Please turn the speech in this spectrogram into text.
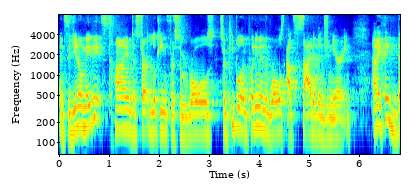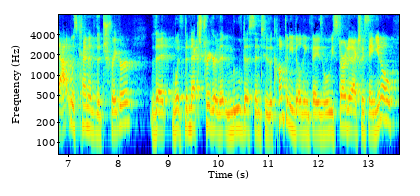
and said, you know, maybe it's time to start looking for some roles, some people and putting them in the roles outside of engineering. And I think that was kind of the trigger that was the next trigger that moved us into the company building phase where we started actually saying, you know,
